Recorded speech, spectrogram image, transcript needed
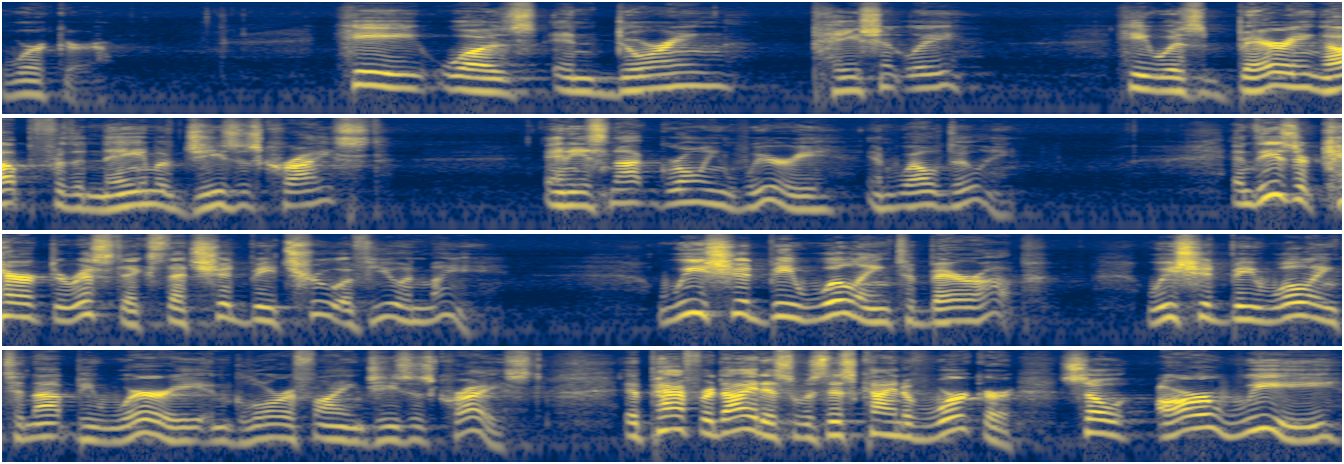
worker. He was enduring patiently, he was bearing up for the name of Jesus Christ, and he's not growing weary in well doing. And these are characteristics that should be true of you and me. We should be willing to bear up. We should be willing to not be weary in glorifying Jesus Christ. Epaphroditus was this kind of worker. So, are we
